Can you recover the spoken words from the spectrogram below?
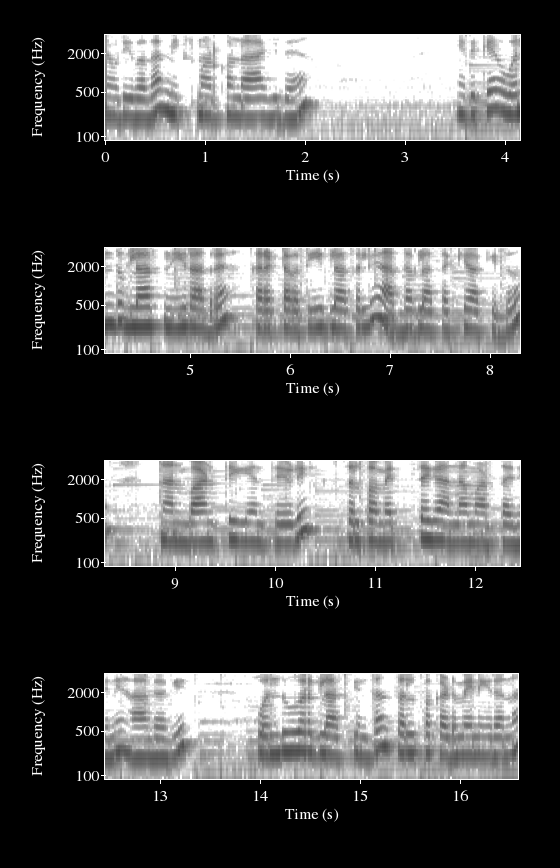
ನೋಡಿ ಇವಾಗ ಮಿಕ್ಸ್ ಮಾಡ್ಕೊಂಡು ಆಗಿದೆ. ಇದಕ್ಕೆ ಒಂದು ಗ್ಲಾಸ್ ನೀರಾದರೆ ಕರೆಕ್ಟ್ ಆಗುತ್ತೆ. ಈ ಗ್ಲಾಸಲ್ಲಿ ಅರ್ಧ ಗ್ಲಾಸ್ ಅಕ್ಕಿ ಹಾಕಿದ್ದು. ನಾನು ಬಾಣ್ತಿಗೆ ಅಂತೇಳಿ ಸ್ವಲ್ಪ ಮೆತ್ತಗೆ ಅನ್ನ ಮಾಡ್ತಾಯಿದ್ದೀನಿ ಹಾಗಾಗಿ ಒಂದೂವರೆ ಗ್ಲಾಸ್ಗಿಂತ ಸ್ವಲ್ಪ ಕಡಿಮೆ ನೀರನ್ನು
